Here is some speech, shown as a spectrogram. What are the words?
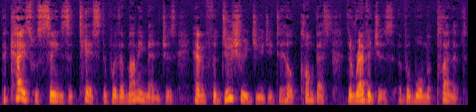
The case was seen as a test of whether money managers have a fiduciary duty to help combat the ravages of a warmer planet.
